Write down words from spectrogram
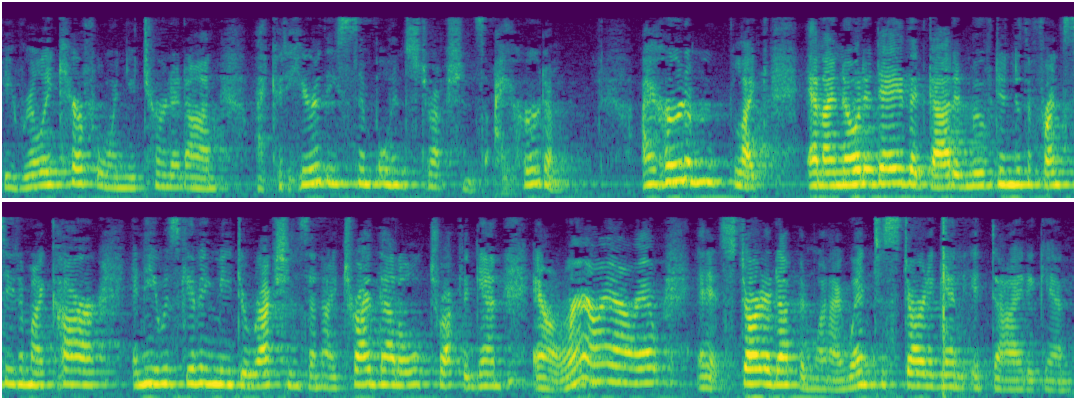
Be really careful when you turn it on. I could hear these simple instructions. I heard them. I heard him like, and I know today that God had moved into the front seat of my car and he was giving me directions and I tried that old truck again and, and it started up and when I went to start again, it died again.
